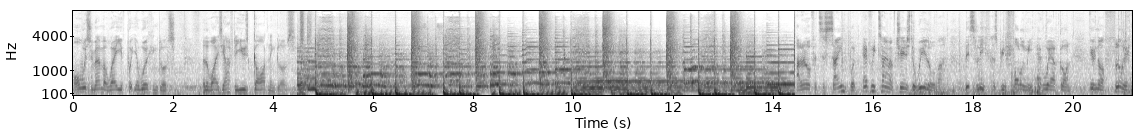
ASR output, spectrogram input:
Always remember where you've put your working gloves. Otherwise you have to use gardening gloves. I don't know if it's a sign, but every time I've changed a wheel over, this leaf has been following me everywhere I've gone. Even though I've flung it,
